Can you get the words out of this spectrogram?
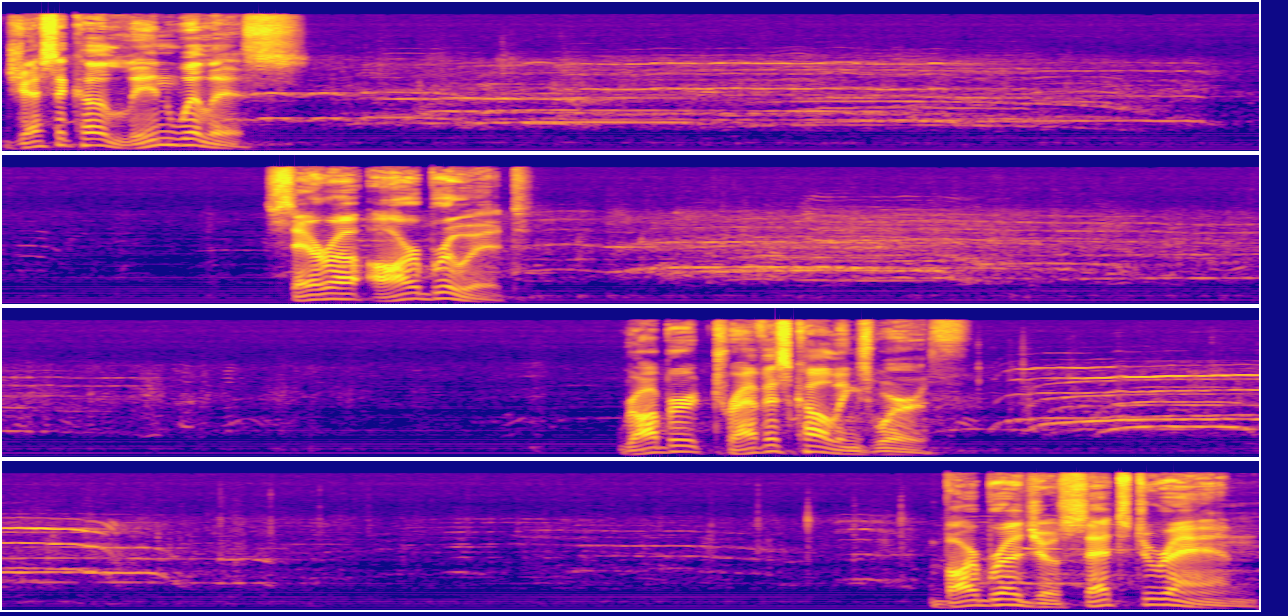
Jessica Lynn Willis. Sarah R. Brewitt. Robert Travis Collingsworth. Barbara Josette Duran.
